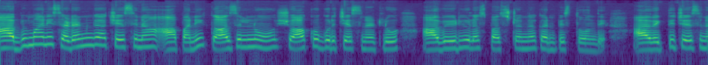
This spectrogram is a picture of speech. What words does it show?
ఆ అభిమాని సడన్గా చేసిన ఆ పని కాజల్ను షాక్ గురి చేసినట్లు ఆ వీడియోలో స్పష్టంగా కనిపిస్తోంది. ఆ వ్యక్తి చేసిన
